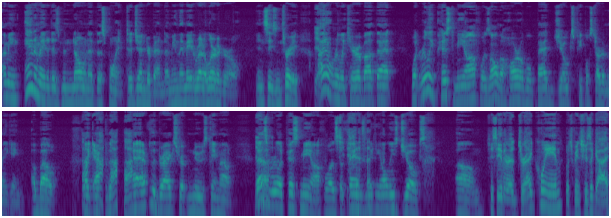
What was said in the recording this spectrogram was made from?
I mean, animated has been known at this point to gender bend. I mean, they made Red Alert a girl in season three. Yeah. I don't really care about that. What really pissed me off was all the horrible bad jokes people started making about, like after the after the drag strip news came out. That's Yeah. what really pissed me off was the fans making all these jokes. Um, She's either a drag queen, which means she's a guy,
